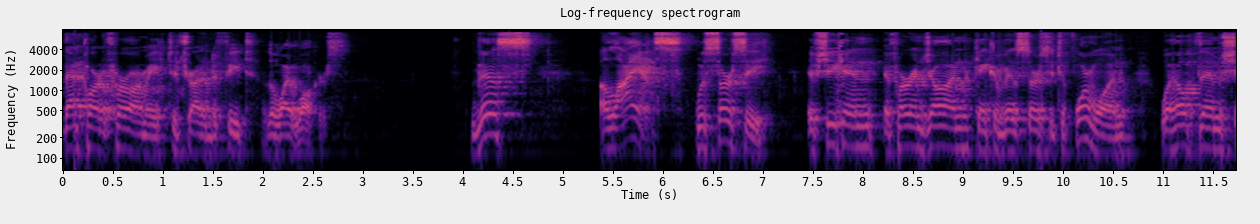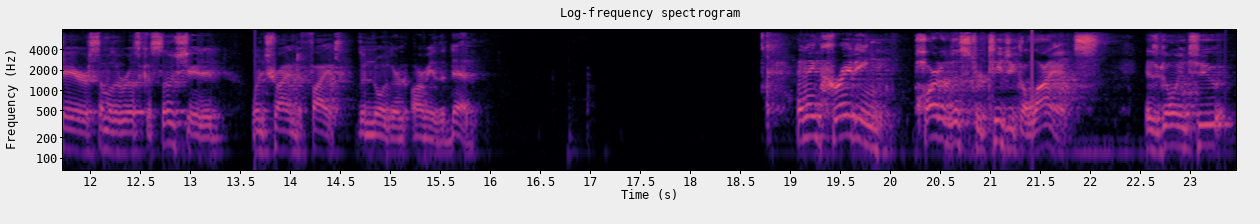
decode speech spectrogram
that part of her army to try to defeat the White Walkers. This alliance with Cersei, if she can, if her and Jon can convince Cersei to form one, will help them share some of the risk associated when trying to fight the Northern Army of the Dead. And then creating part of this strategic alliance is going to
